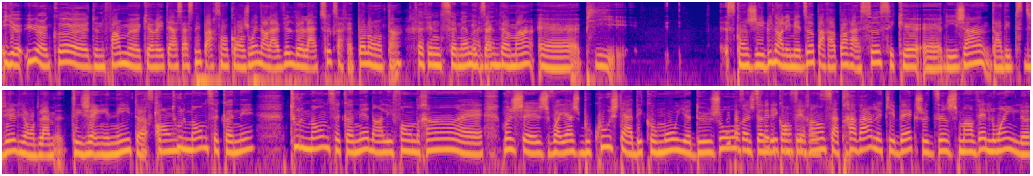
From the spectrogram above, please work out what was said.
Il y a eu un cas euh, d'une femme euh, qui aurait été assassinée par son conjoint dans la ville de Latuc, ça fait pas longtemps. Ça fait une semaine. Exactement. Euh, puis ce qu'on j'ai lu dans les médias par rapport à ça, c'est que euh, les gens dans des petites villes, ils ont de la t'es gêné, t'as Parce que honte. tout le monde se connaît. Tout le monde se connaît dans les fonds de rang. Euh, moi, je, je voyage beaucoup. J'étais à Bécomo il y a deux jours. je donne des, des conférences. conférences. à travers le Québec. Je veux dire, je m'en vais loin. Là.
